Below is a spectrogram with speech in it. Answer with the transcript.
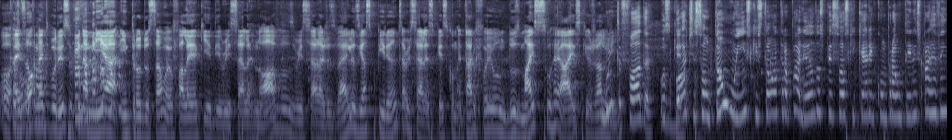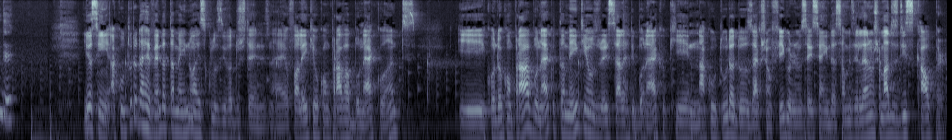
Oh, é exatamente por isso que na minha introdução eu falei aqui de resellers novos, resellers velhos e aspirantes a resellers, porque esse comentário foi um dos mais surreais que eu já li. Muito foda. Os bots são tão ruins que estão atrapalhando as pessoas que querem comprar um tênis para revender. E assim, a cultura da revenda também não é exclusiva dos tênis, né? Eu falei que eu comprava boneco antes e quando eu comprava boneco, também tinha os resellers de boneco que na cultura dos action figures, não sei se ainda são, mas eles eram chamados de scalper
